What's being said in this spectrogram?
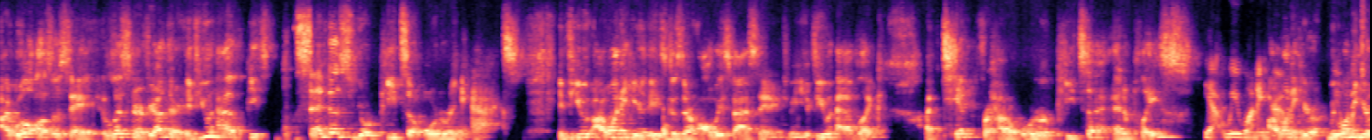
I will also say, listener, if you're out there, if you have pizza, send us your pizza ordering hacks. If you, I want to hear these because they're always fascinating to me. If you have like a tip for how to order pizza at a place, Yeah, we want to hear. I want to hear. We, want to hear,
